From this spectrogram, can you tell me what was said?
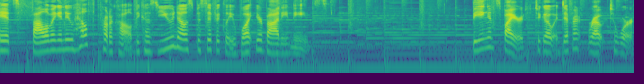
It's following a new health protocol because you know specifically what your body needs. Being inspired to go a different route to work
